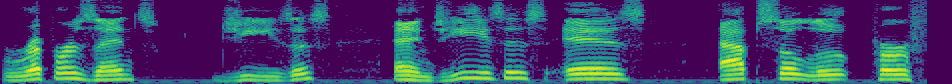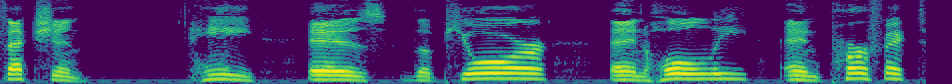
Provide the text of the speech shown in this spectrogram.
represents Jesus, and Jesus is absolute perfection. He is the pure and holy and perfect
